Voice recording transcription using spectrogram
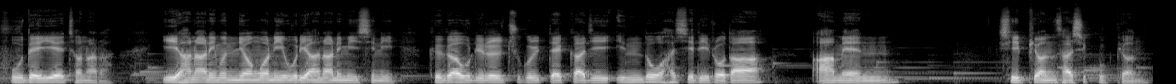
후대에 전하라. 이 하나님은 영원히 우리 하나님이시니 그가 우리를 죽을 때까지 인도하시리로다. 아멘. 시편 49편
